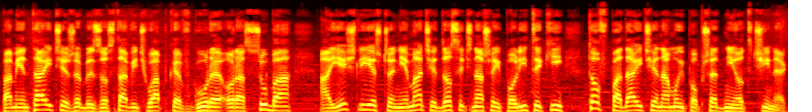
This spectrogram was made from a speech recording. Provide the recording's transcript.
Pamiętajcie, żeby zostawić łapkę w górę oraz suba, a jeśli jeszcze nie macie dosyć naszej polityki, to wpadajcie na mój poprzedni odcinek.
